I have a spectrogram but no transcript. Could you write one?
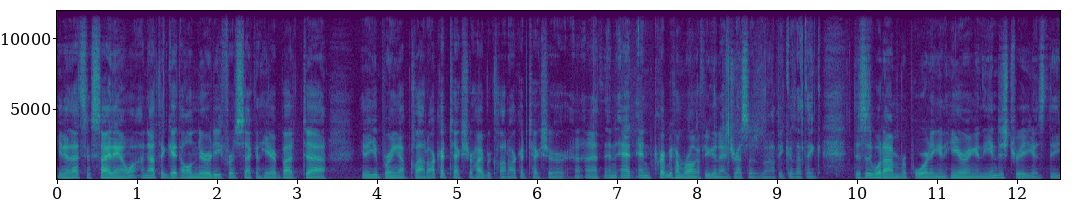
You know, that's exciting. I want not to get all nerdy for a second here, but uh, you know, you bring up cloud architecture, hybrid cloud architecture, and, and, and, correct me if I'm wrong if you're going to address this or not, because I think this is what I'm reporting and hearing in the industry is the,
